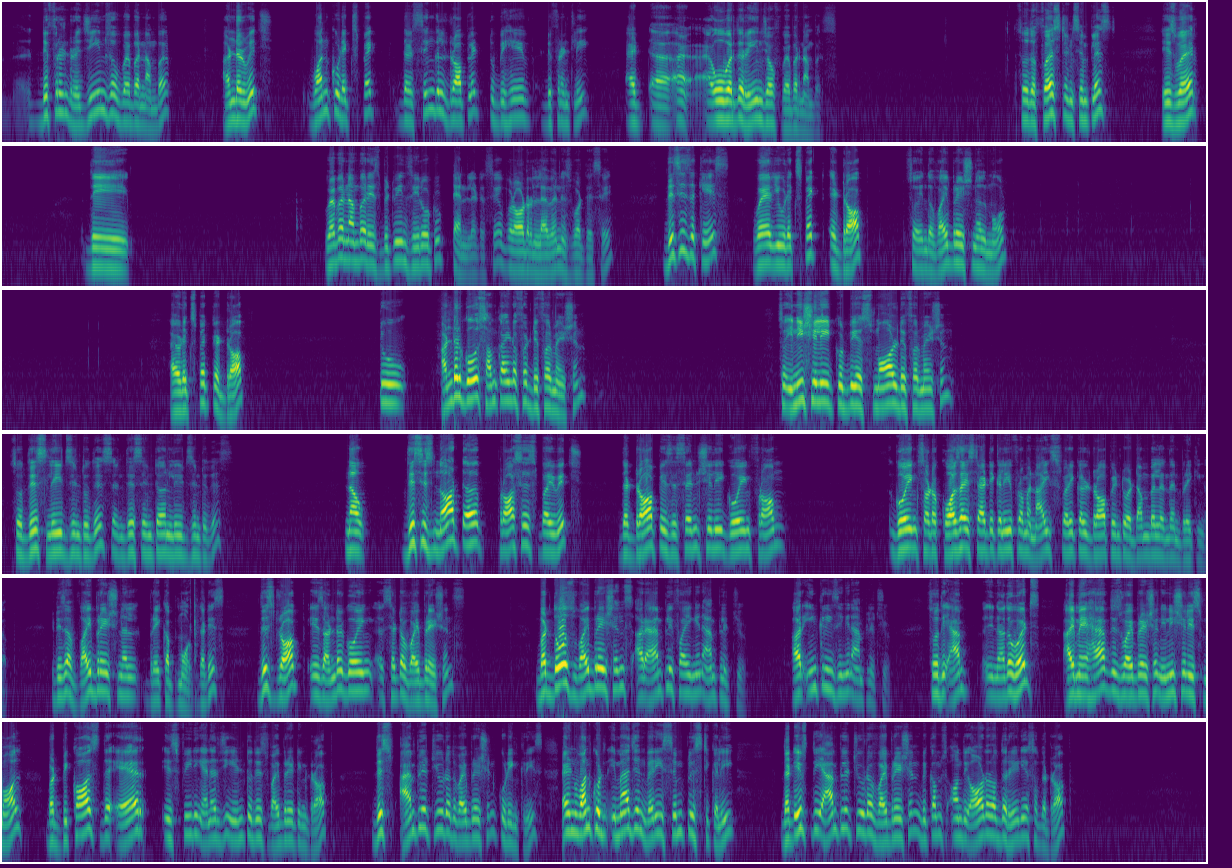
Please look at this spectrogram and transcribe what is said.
different regimes of Weber number under which one could expect the single droplet to behave differently at uh, uh, over the range of Weber numbers. So, the first and simplest is where the Weber number is between 0 to 10 let us say about order 11 is what they say this is the case where you would expect a drop. So, in the vibrational mode I would expect a drop to undergo some kind of a deformation. So, initially it could be a small deformation. So, this leads into this and this in turn leads into this now, this is not a process by which the drop is essentially going from going sort of quasi statically from a nice spherical drop into a dumbbell and then breaking up. It is a vibrational breakup mode that is this drop is undergoing a set of vibrations, but those vibrations are amplifying in amplitude are increasing in amplitude. So, the amp in other words I may have this vibration initially small, but because the air is feeding energy into this vibrating drop, this amplitude of the vibration could increase and one could imagine very simplistically that if the amplitude of vibration becomes on the order of the radius of the drop,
